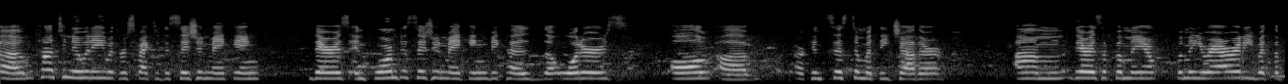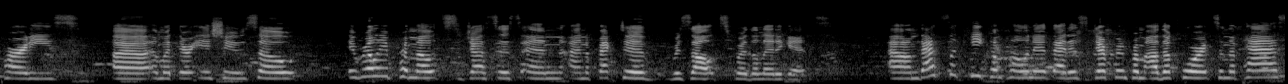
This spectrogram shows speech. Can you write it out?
um, continuity with respect to decision making. There is informed decision making because the orders all uh, are consistent with each other. Um, there is a familiar, familiarity with the parties uh, and with their issues. So it really promotes justice and, and effective results for the litigants. Um, that's the key component that is different from other courts in the past.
